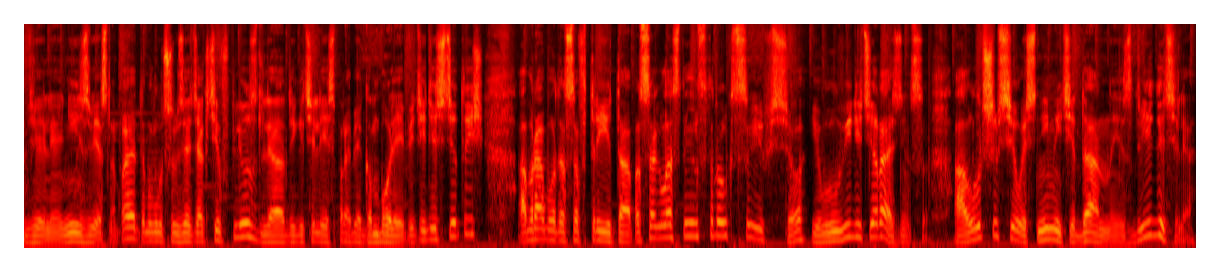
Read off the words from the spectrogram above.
деле неизвестно. Поэтому лучше взять актив плюс для двигателей с пробегом более 50 тысяч, обработаться в три этапа согласно инструкции, все, и вы увидите разницу. А лучше всего снимите данные с двигателя,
